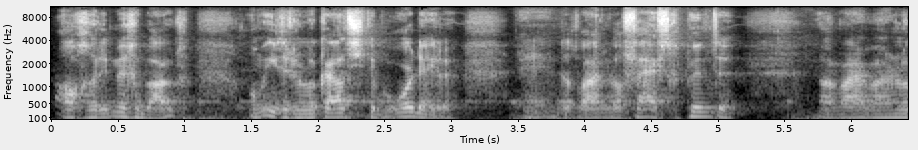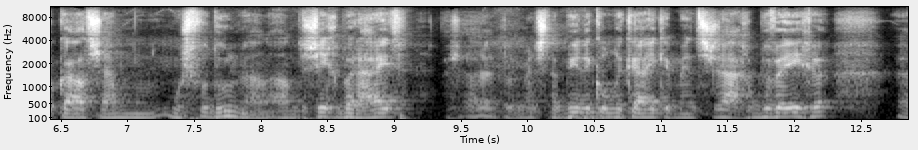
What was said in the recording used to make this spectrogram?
algoritme gebouwd om iedere locatie te beoordelen. En dat waren wel 50 punten waar, waar, een locatie aan moest voldoen. Aan, aan de zichtbaarheid, dus, dat mensen naar binnen konden kijken, mensen zagen bewegen. eh,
